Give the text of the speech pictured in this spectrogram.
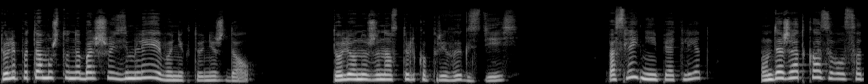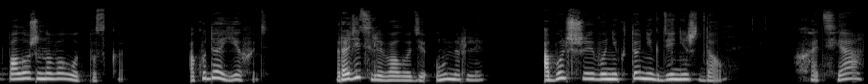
То ли потому, что на большой земле его никто не ждал, то ли он уже настолько привык здесь. Последние пять лет он даже отказывался от положенного отпуска. А куда ехать? Родители Володи умерли, а больше его никто нигде не ждал. Хотя...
